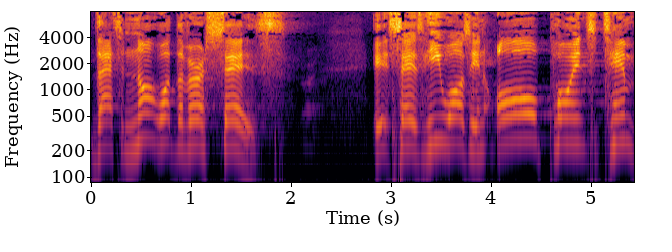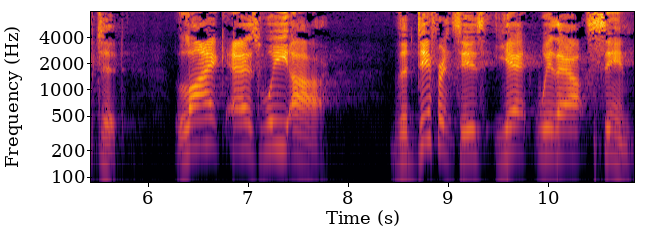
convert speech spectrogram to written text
That's not what the verse says. It says he was in all points tempted like as we are. The difference is yet without sin.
